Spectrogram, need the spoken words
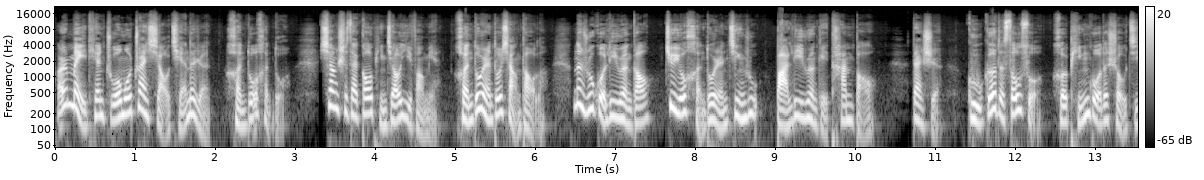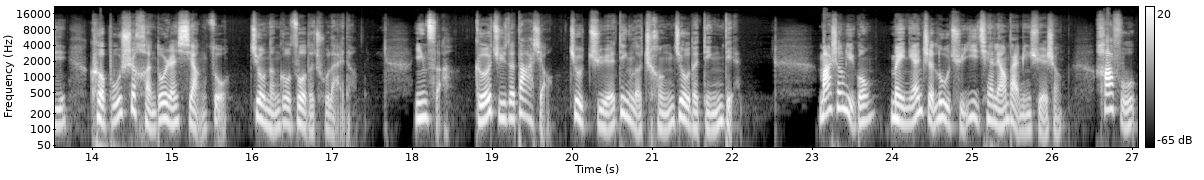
而每天琢磨赚小钱的人很多很多，像是在高频交易方面，很多人都想到了，那如果利润高，就有很多人进入，把利润给摊薄。但是谷歌的搜索和苹果的手机可不是很多人想做就能够做得出来的。因此啊，格局的大小就决定了成就的顶点。麻省理工每年只录取一千两百名学生，哈佛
